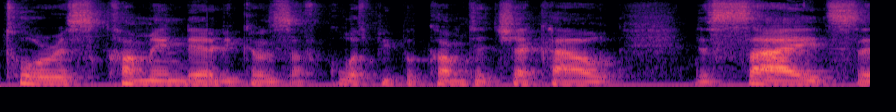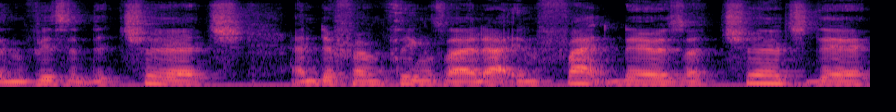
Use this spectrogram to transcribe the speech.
tourists coming there because of course people come to check out the sites and visit the church and different things like that. In fact, there's a church there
